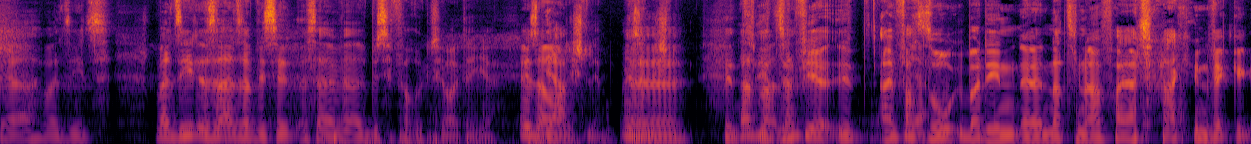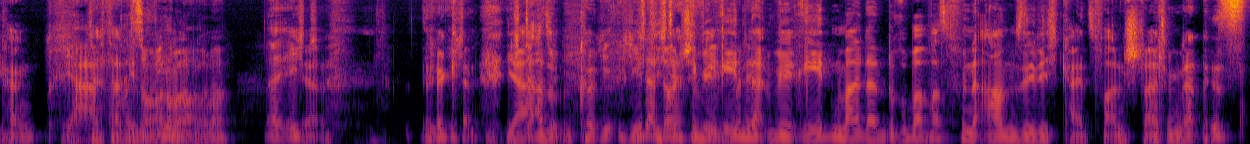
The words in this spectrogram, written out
ja, man sieht's. Man sieht, es ist also ein bisschen, es ist ein bisschen verrückt heute hier. Ist auch nicht schlimm. Ist ja nicht äh, schlimm. Jetzt, mal- jetzt sind wir jetzt einfach Ja. so über den äh, Nationalfeiertag hinweggegangen. Ja, da aber reden so wir auch nochmal drüber. Äh, echt? Ja. Ich- ja, dachte, also jeder ich, ich dachte, Deutsche wir reden, den- da, wir reden mal darüber, was für eine Armseligkeitsveranstaltung das ist.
